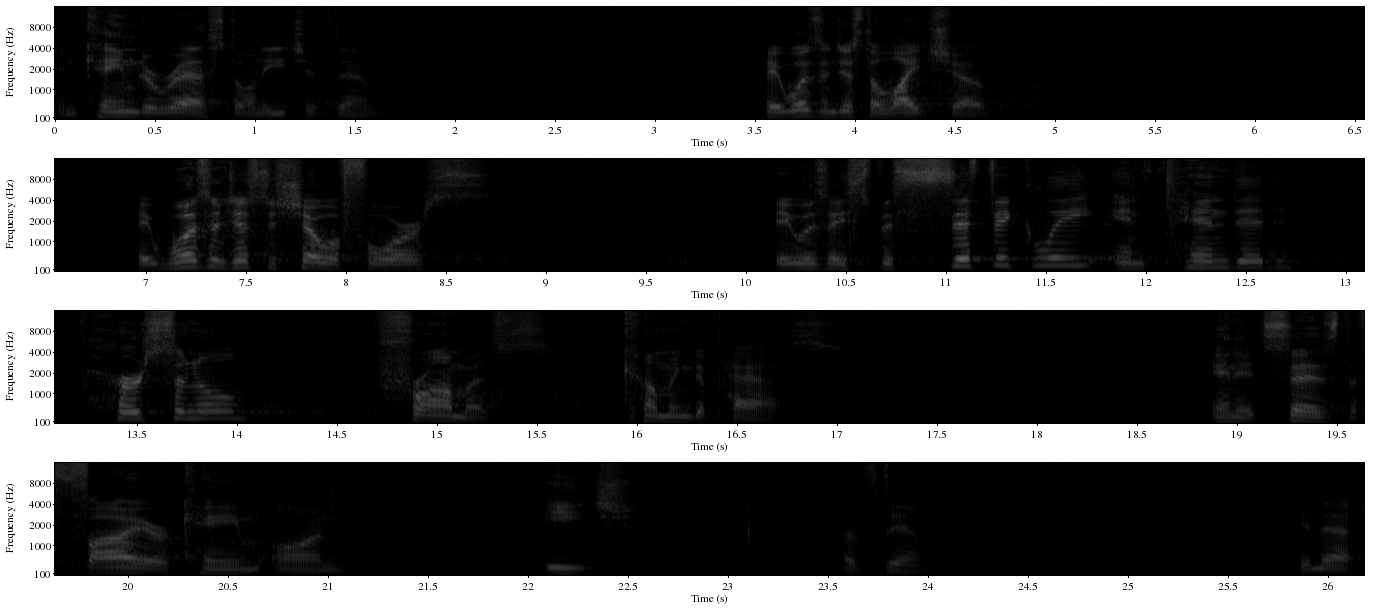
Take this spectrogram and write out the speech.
and came to rest on each of them. It wasn't just a light show. It wasn't just a show of force, it was a specifically intended personal promise coming to pass. And it says the fire came on each of them. Isn't that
